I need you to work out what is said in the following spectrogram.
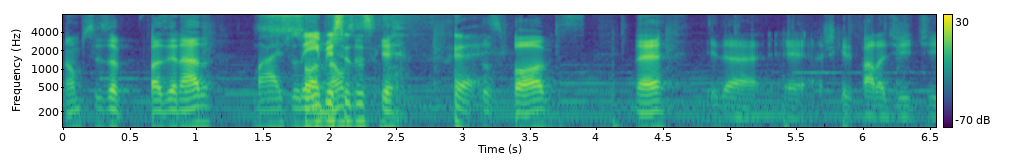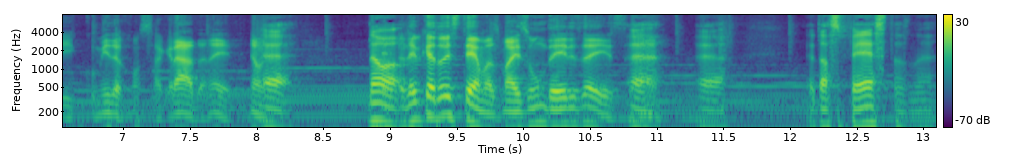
não precisa fazer nada, mas lembre-se dos, é. dos pobres, né? Da, é, acho que ele fala de, de, comida consagrada, né? Não, é. Não, eu lembro que é dois temas, mas um deles é esse, é, né? É, é das festas, né?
